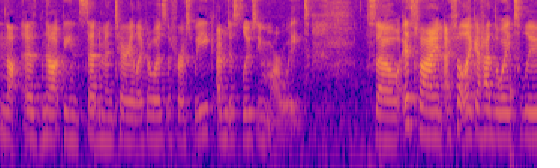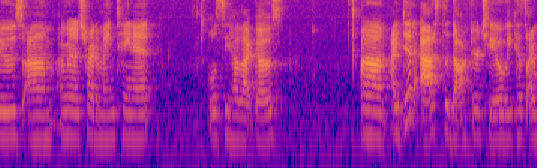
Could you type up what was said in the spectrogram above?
not uh, not being sedimentary like I was the first week, I'm just losing more weight. So it's fine. I felt like I had the weight to lose. Um, I'm gonna try to maintain it. We'll see how that goes. Um, I did ask the doctor too because I,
